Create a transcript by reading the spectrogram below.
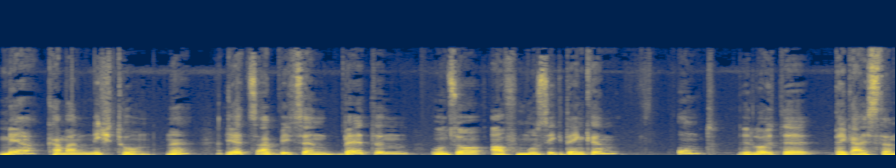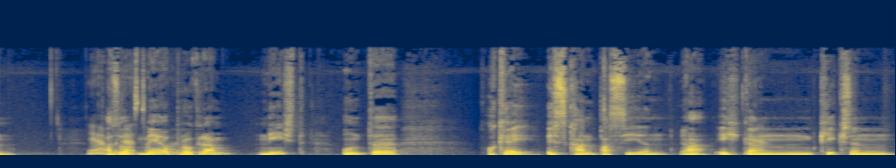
Mehr kann man nicht tun. Ne? Okay. Jetzt ein bisschen beten und so auf Musik denken und die Leute begeistern. Ja, also mehr wollen. Programm nicht und äh, okay, es kann passieren, ja. Ich kann ja. kicksen,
